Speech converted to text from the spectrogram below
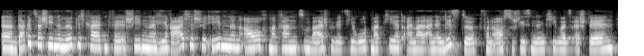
Ähm, da gibt es verschiedene Möglichkeiten, verschiedene hierarchische Ebenen auch. Man kann zum Beispiel, jetzt hier rot markiert, einmal eine Liste von auszuschließenden Keywords erstellen,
